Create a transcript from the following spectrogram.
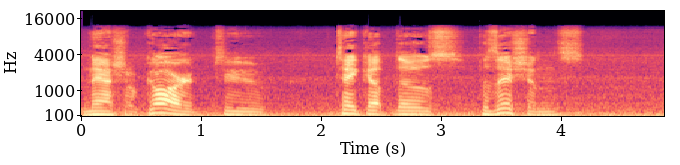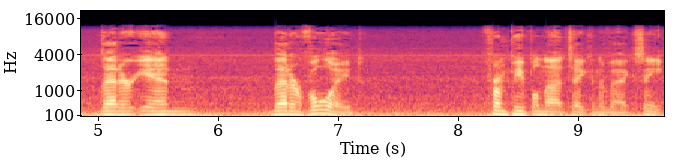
National Guard to take up those positions that are in that are void from people not taking the vaccine.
